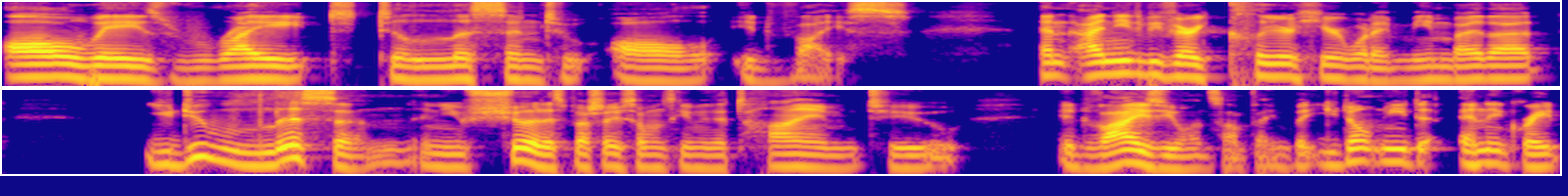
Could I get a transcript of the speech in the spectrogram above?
always right to listen to all advice. And I need to be very clear here what I mean by that. You do listen, and you should, especially if someone's giving the time to advise you on something, but you don't need to integrate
